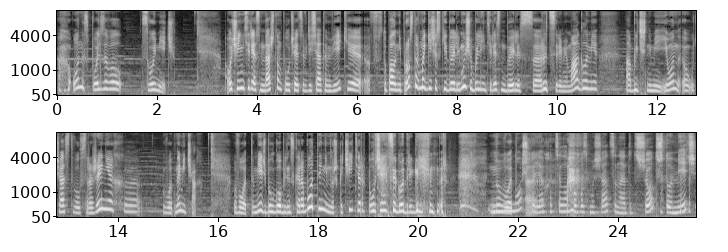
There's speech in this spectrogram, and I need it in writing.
он использовал свой меч. Очень интересно, да, что он, получается, в X веке вступал не просто в магические дуэли, ему еще были интересны дуэли с рыцарями-маглами обычными, и он э, участвовал в сражениях э, вот, на мечах. Вот, меч был гоблинской работы, немножко читер, получается, Годри Гриффиндор. Ну вот. Немножко а... я хотела повозмущаться на этот счет, что меч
